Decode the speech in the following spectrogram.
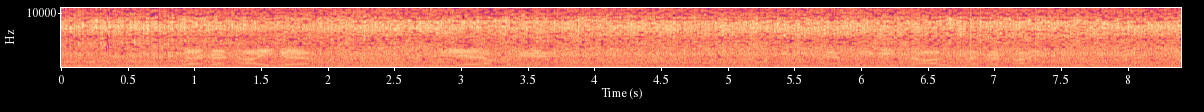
सेकंड हाई है ये अपने ऐसी की चाल सेकंड हाई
